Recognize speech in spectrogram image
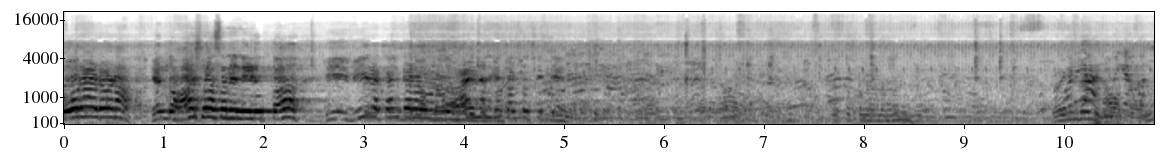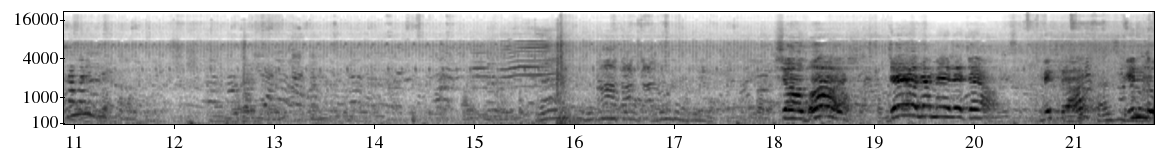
ಹೋರಾಡೋಣ ಎಂದು ಆಶ್ವಾಸನೆ ನೀಡುತ್ತಾ ಈ ವೀರ ಕಂಕಣವನ್ನು ರಾಯಣ್ಣನಿಗೆ ಕಟ್ಟುತ್ತಿದ್ದೇನೆ ಶಾಬಾಷ್ ಜಯದ ಮೇಲೆ ಜಯ. ಮಿತ್ರ, ಇಂದು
